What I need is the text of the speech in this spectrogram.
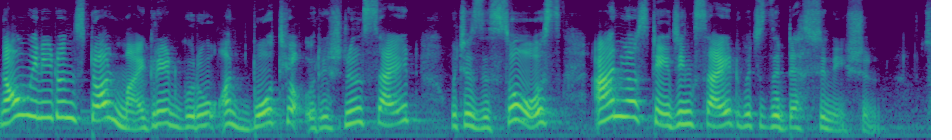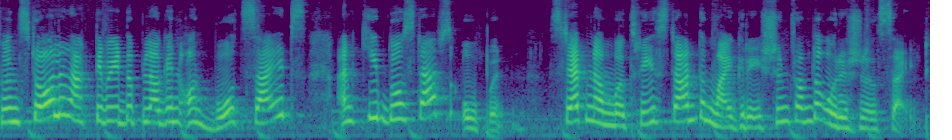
Now we need to install Migrate Guru on both your original site, which is the source, and your staging site, which is the destination. So install and activate the plugin on both sides and keep those tabs open. Step number three, start the migration from the original site.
